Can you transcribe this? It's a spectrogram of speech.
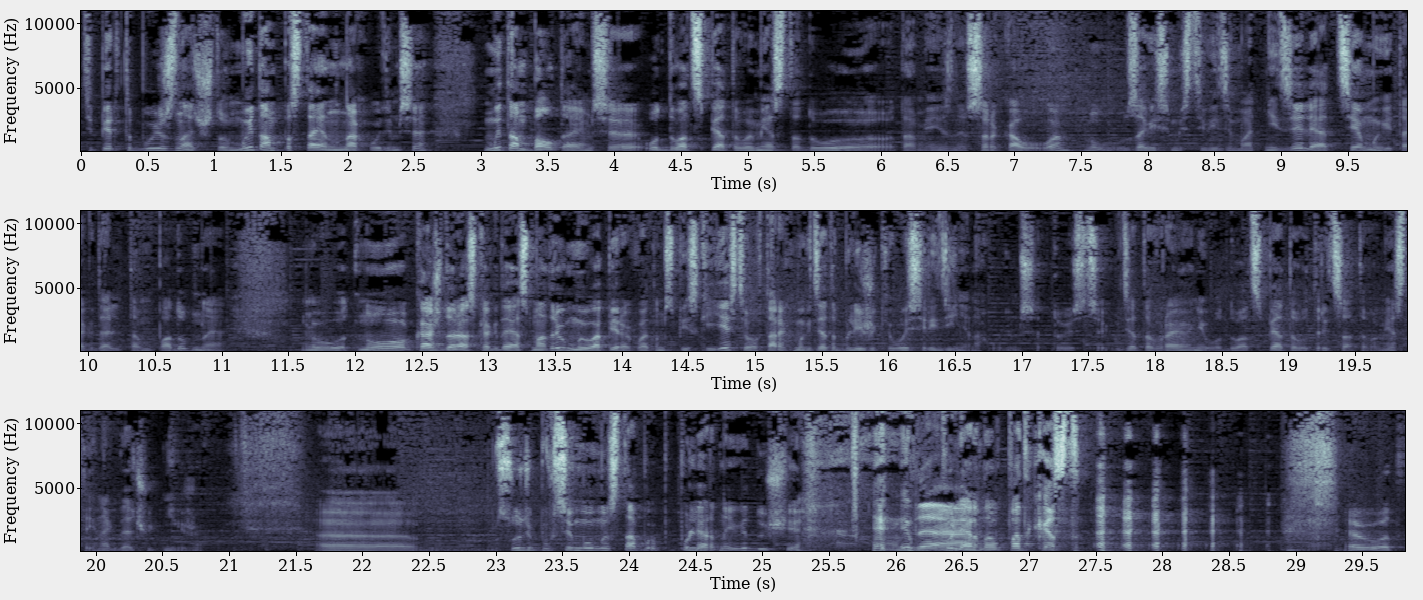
теперь ты будешь знать, что мы там постоянно находимся, мы там болтаемся от 25 места до, там, я не знаю, 40 ну, в зависимости, видимо, от недели, от темы и так далее и тому подобное. Вот. Но каждый раз, когда я смотрю, мы, во-первых, в этом списке есть, а во-вторых, мы где-то ближе к его середине находимся. То есть где-то в районе вот 25-30 места, иногда чуть ниже. Э, судя по всему, мы с тобой популярные ведущие популярного подкаста. Вот,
